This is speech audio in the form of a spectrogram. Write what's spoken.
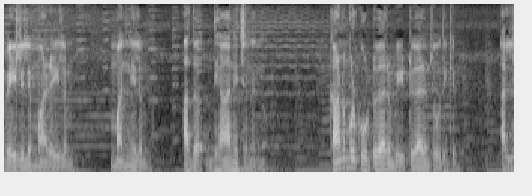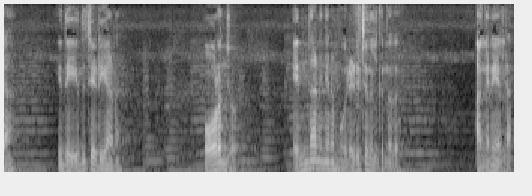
വെയിലിലും മഴയിലും മഞ്ഞിലും അത് ധ്യാനിച്ചു നിന്നു. കാണുമ്പോൾ കൂട്ടുകാരും വീട്ടുകാരും ചോദിക്കും അല്ല ഇത് ഏത് ചെടിയാണ്? ഓറഞ്ചോ. എന്താണ് ഇങ്ങനെ മുരടിച്ചു നിൽക്കുന്നത്? അങ്ങനെയല്ല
